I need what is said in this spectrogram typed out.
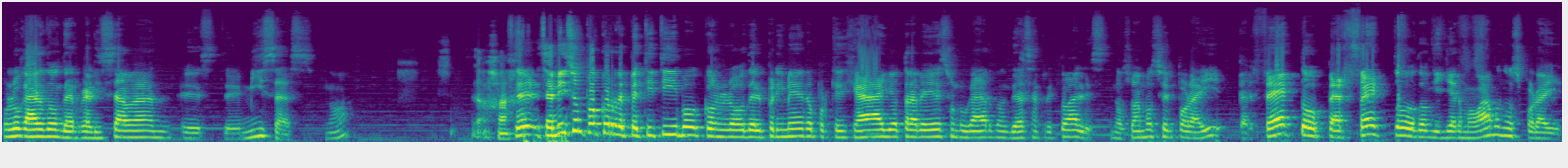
lugar donde realizaban este, misas, ¿no? Se, me hizo un poco repetitivo con lo del primero porque dije, hay otra vez un lugar donde hacen rituales, nos vamos a ir por ahí. Perfecto, perfecto, don Guillermo, vámonos por ahí.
